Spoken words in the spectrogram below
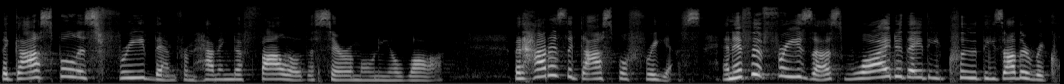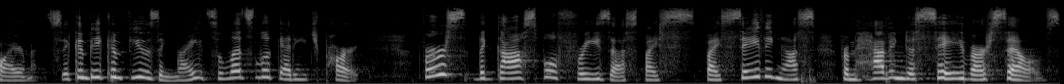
The gospel has freed them from having to follow the ceremonial law. But how does the gospel free us? And if it frees us, why do they include these other requirements? It can be confusing, right? So let's look at each part. First, the gospel frees us by, by saving us from having to save ourselves.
